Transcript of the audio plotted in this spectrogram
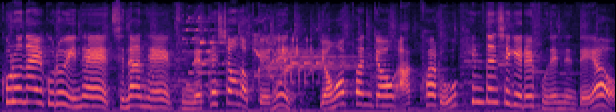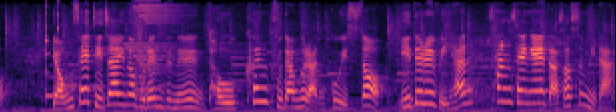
코로나19로 인해 지난해 국내 패션 업계는 영업 환경 악화로 힘든 시기를 보냈는데요. 영세 디자이너 브랜드는 더욱 큰 부담을 안고 있어 이들을 위한 상생에 나섰습니다.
